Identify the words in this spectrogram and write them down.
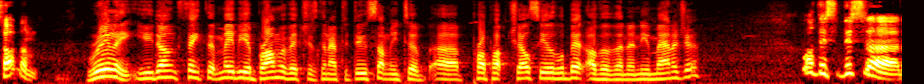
Tottenham. Really, you don't think that maybe Abramovich is going to have to do something to uh, prop up Chelsea a little bit, other than a new manager? Well, this this uh,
